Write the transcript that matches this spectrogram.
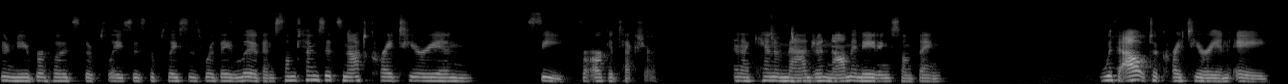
their neighborhoods, their places, the places where they live. And sometimes it's not criterion C for architecture. And I can't imagine nominating something without a criterion A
